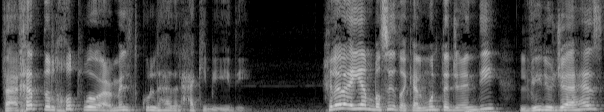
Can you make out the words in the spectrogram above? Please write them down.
فأخذت الخطوة وعملت كل هذا الحكي بإيدي. خلال أيام بسيطة كان المنتج عندي الفيديو جاهز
